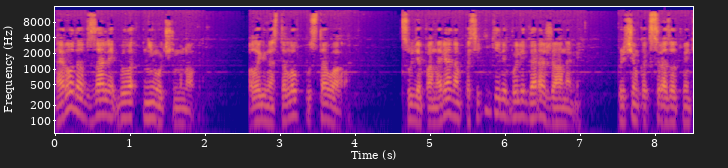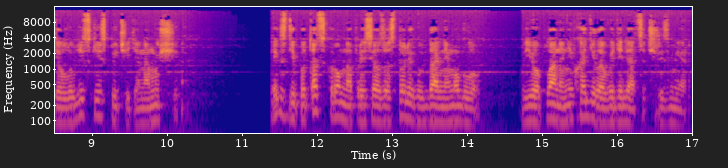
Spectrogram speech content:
Народа в зале было не очень много. Половина столов пустовала. Судя по нарядам, посетители были горожанами – причем, как сразу отметил Лудицкий, исключительно мужчина. Экс-депутат скромно присел за столик в дальнем углу. В его планы не входило выделяться через меры.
